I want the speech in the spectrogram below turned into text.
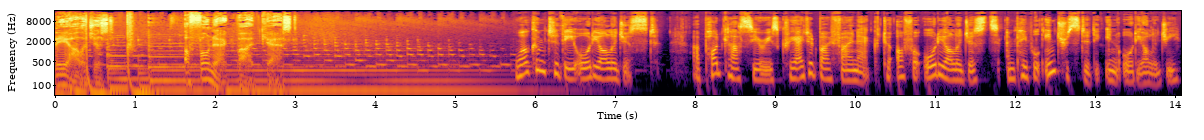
Audiologist, a Phonak podcast. Welcome to The Audiologist, a podcast series created by Phonak to offer audiologists and people interested in audiology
